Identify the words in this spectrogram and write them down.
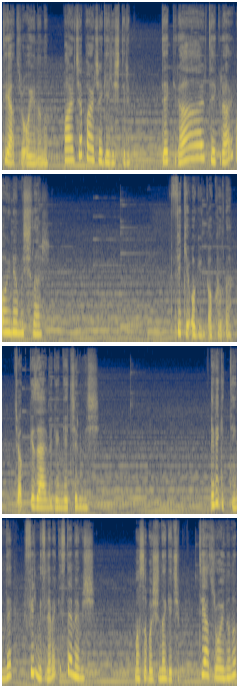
Tiyatro oyununu parça parça geliştirip tekrar tekrar oynamışlar. Fiki o gün okulda çok güzel bir gün geçirmiş. Eve gittiğinde film izlemek istememiş. Masa başına geçip tiyatro oyununu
